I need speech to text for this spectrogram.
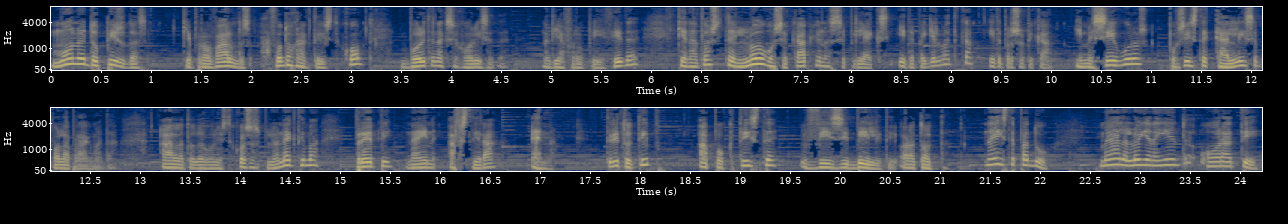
Μόνο εντοπίζοντας και προβάλλοντας αυτό το χαρακτηριστικό μπορείτε να ξεχωρίσετε, να διαφοροποιηθείτε και να δώσετε λόγο σε κάποιον να σας επιλέξει, είτε επαγγελματικά είτε προσωπικά. Είμαι σίγουρος πως είστε καλοί σε πολλά πράγματα, αλλά το ανταγωνιστικό σας πλεονέκτημα πρέπει να είναι αυστηρά ένα. Τρίτο tip, αποκτήστε visibility, ορατότητα. Να είστε παντού. Με άλλα λόγια να γίνετε ορατοί.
